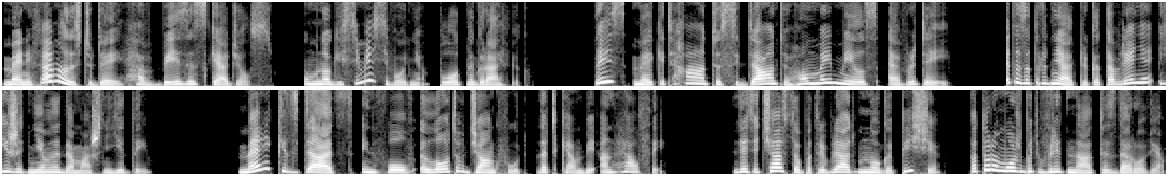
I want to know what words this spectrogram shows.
Many families today have busy schedules. У многих семей сегодня плотный график. This make it hard to sit down to homemade meals every day. Это затрудняет приготовление ежедневной домашней еды. Many kids' diets involve a lot of junk food that can be unhealthy. Дети часто употребляют много пищи, которая может быть вредна для здоровья.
